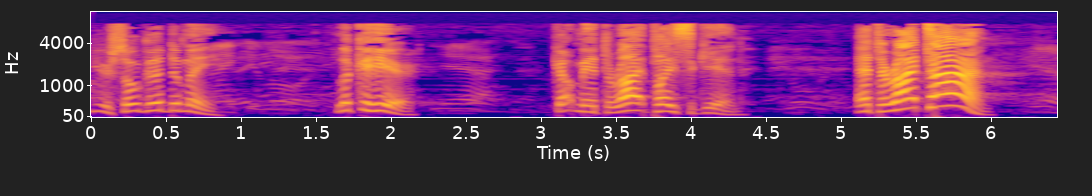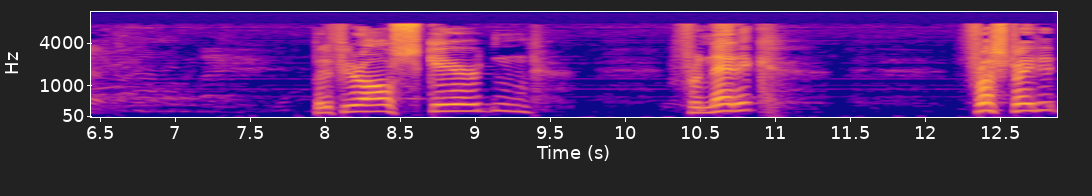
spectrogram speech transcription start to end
You're so good to me. Look at here. Got me at the right place again. At the right time. But if you're all scared and frenetic, frustrated,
